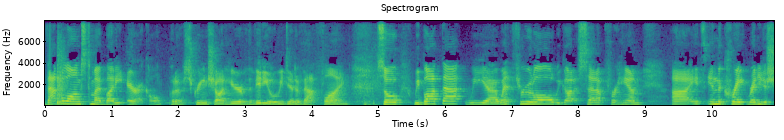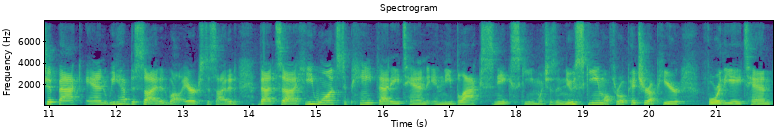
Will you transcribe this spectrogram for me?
that belongs to my buddy Eric. I'll put a screenshot here of the video we did of that flying. So we bought that, we uh, went through it all, we got it set up for him. Uh, it's in the crate, ready to ship back, and we have decided, well, Eric's decided, that uh, he wants to paint that A10 in the black snake scheme, which is a new scheme. I'll throw a picture up here for the A10,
